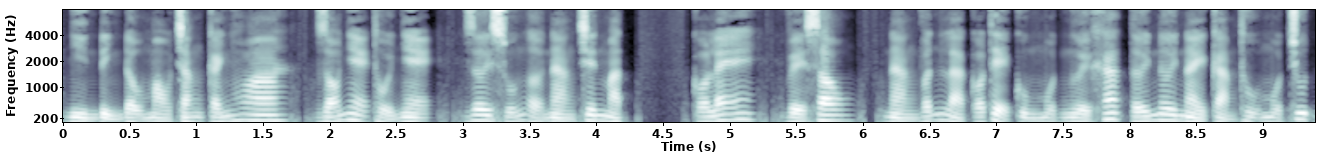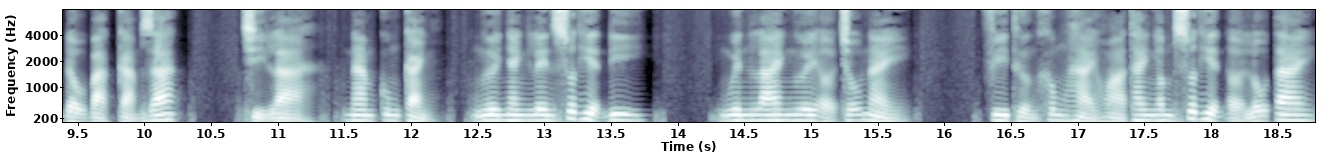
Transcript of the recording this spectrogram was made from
nhìn đỉnh đầu màu trắng cánh hoa, gió nhẹ thổi nhẹ, rơi xuống ở nàng trên mặt. Có lẽ, về sau, nàng vẫn là có thể cùng một người khác tới nơi này cảm thụ một chút đầu bạc cảm giác. Chỉ là, nam cung cảnh, ngươi nhanh lên xuất hiện đi. Nguyên lai like ngươi ở chỗ này. Phi thường không hài hòa thanh âm xuất hiện ở lỗ tai,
